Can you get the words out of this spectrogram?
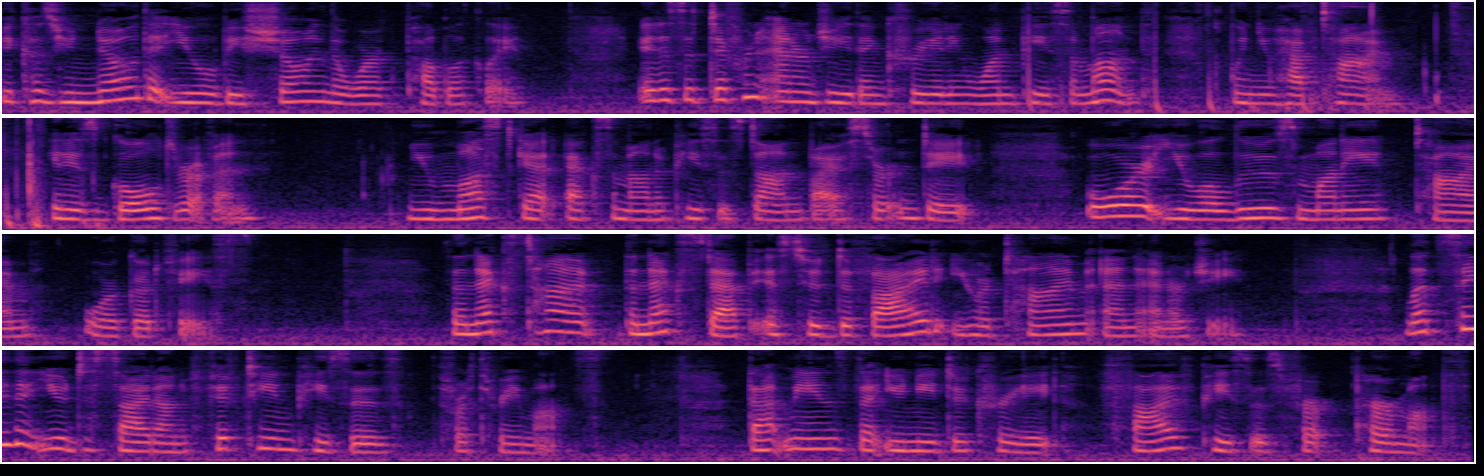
because you know that you will be showing the work publicly. It is a different energy than creating one piece a month when you have time. It is goal driven. You must get X amount of pieces done by a certain date, or you will lose money, time, or good face. The next time the next step is to divide your time and energy. Let's say that you decide on 15 pieces for 3 months. That means that you need to create 5 pieces for, per month.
